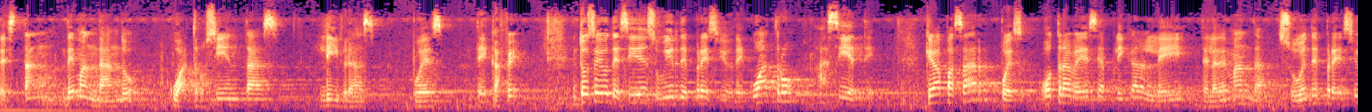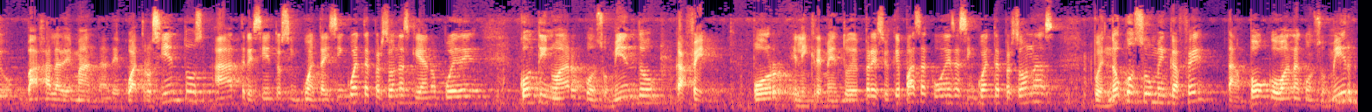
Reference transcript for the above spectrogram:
están demandando 400 libras pues de café. Entonces ellos deciden subir de precio de 4 a 7. ¿Qué va a pasar? Pues otra vez se aplica la ley de la demanda. Suben de precio, baja la demanda de 400 a 350. Hay 50 personas que ya no pueden continuar consumiendo café por el incremento de precio. ¿Qué pasa con esas 50 personas? Pues no consumen café, tampoco van a consumir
